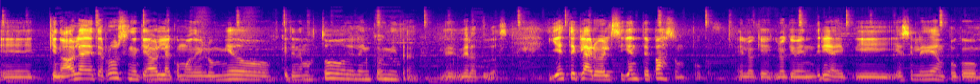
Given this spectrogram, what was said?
Eh, que no habla de terror, sino que habla como de los miedos que tenemos todos, de la incógnita, de, de las dudas. Y este, claro, es el siguiente paso un poco, es lo que, lo que vendría, y, y esa es la idea un poco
